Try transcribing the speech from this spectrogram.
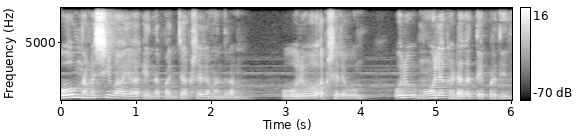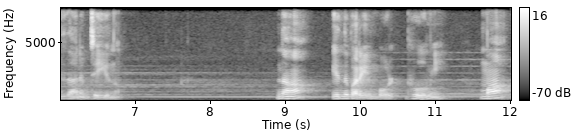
ഓം നമശിവായ എന്ന പഞ്ചാക്ഷര മന്ത്രം ഓരോ അക്ഷരവും ഒരു മൂലഘടകത്തെ പ്രതിനിധാനം ചെയ്യുന്നു. ന എന്ന് പറയുമ്പോൾ ഭൂമി മ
